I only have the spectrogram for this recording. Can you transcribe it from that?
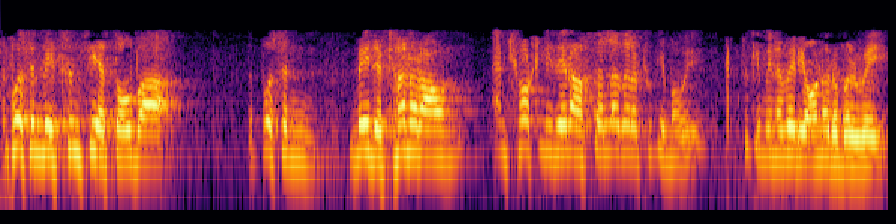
The person made sincere tawbah. The person made a turnaround And shortly thereafter, Allah Ta'ala took him away. Took him in a very honorable way.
